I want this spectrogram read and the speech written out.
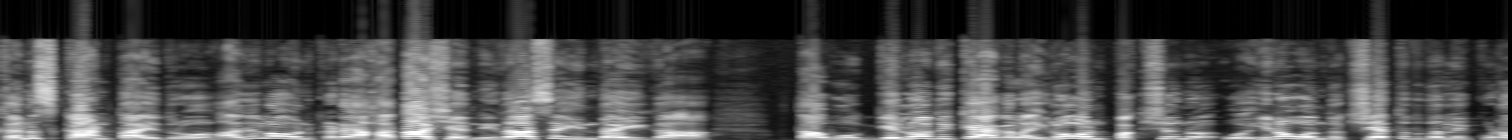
ಕನಸು ಕಾಣ್ತಾ ಇದ್ರು, ಅದೆಲ್ಲ ಒಂದು ಕಡೆ ಹತಾಶೆ, ನಿರಾಸೆಯಿಂದ ಈಗ ತಾವು ಗೆಲ್ಲೋದಕ್ಕೆ ಆಗಲ್ಲ, ಇರೋ ಒಂದು ಪಕ್ಷನೂ, ಇರೋ ಒಂದು ಕ್ಷೇತ್ರದಲ್ಲಿ ಕೂಡ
